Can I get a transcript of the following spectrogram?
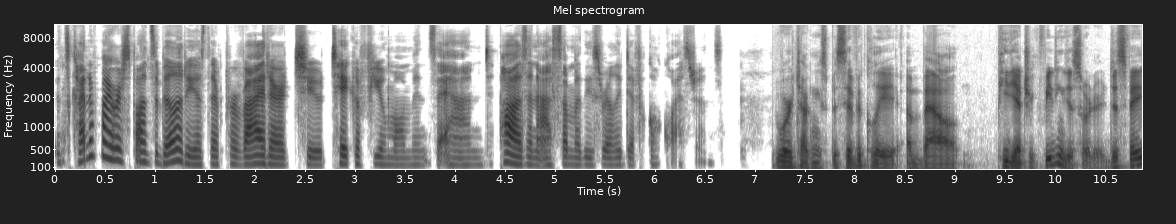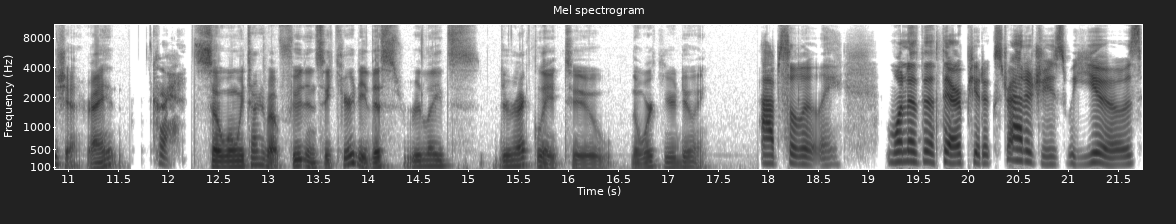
it's kind of my responsibility as their provider to take a few moments and pause and ask some of these really difficult questions. We're talking specifically about pediatric feeding disorder, dysphagia, right? Correct. So when we talk about food insecurity, this relates directly to the work you're doing. Absolutely. One of the therapeutic strategies we use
